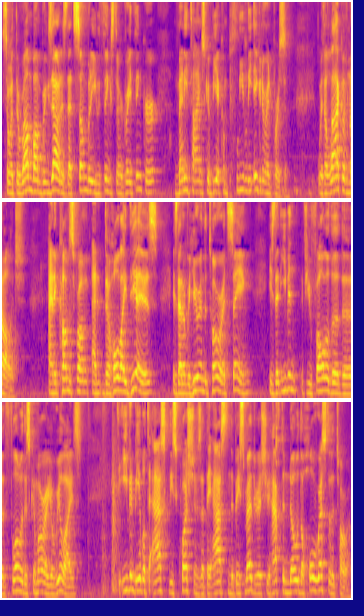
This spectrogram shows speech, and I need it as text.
So what the Rambam brings out is that somebody who thinks they're a great thinker many times could be a completely ignorant person with a lack of knowledge. And it comes from, and the whole idea is, is that over here in the Torah it's saying, is that even if you follow the, the flow of this Gemara, you'll realize to even be able to ask these questions that they asked in the beis medrash, you have to know the whole rest of the Torah.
